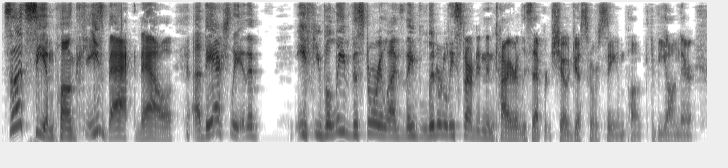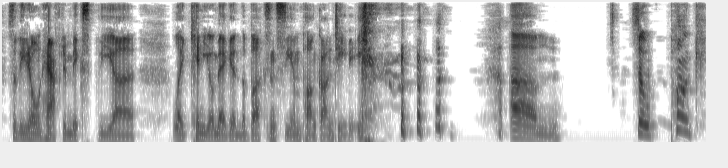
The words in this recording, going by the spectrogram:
so that's CM Punk. He's back now. Uh, they actually, if you believe the storylines, they've literally started an entirely separate show just for CM Punk to be on there so they don't have to mix the, uh, like Kenny Omega and the Bucks and CM Punk on TV. um, so Punk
